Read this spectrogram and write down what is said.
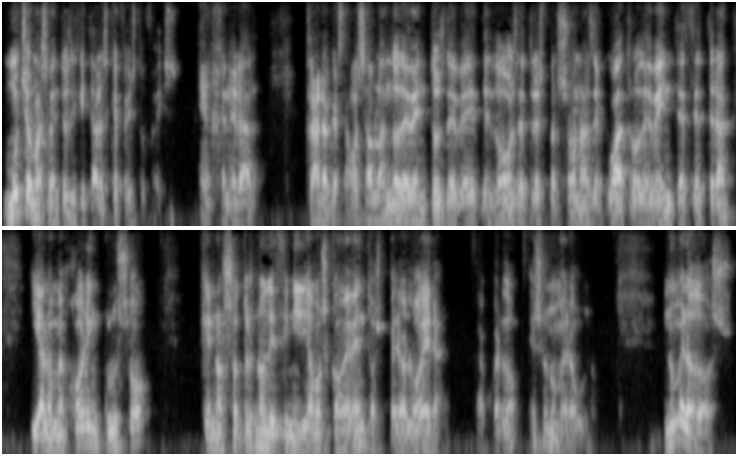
muchos más eventos digitales que face to face, en general. Claro que estamos hablando de eventos de, dos, de tres personas, de cuatro, de veinte, etcétera, y a lo mejor incluso que nosotros no definiríamos como eventos, pero lo eran, ¿de acuerdo? Eso número uno. Número dos,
